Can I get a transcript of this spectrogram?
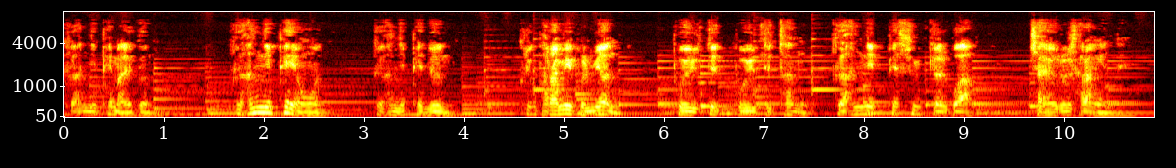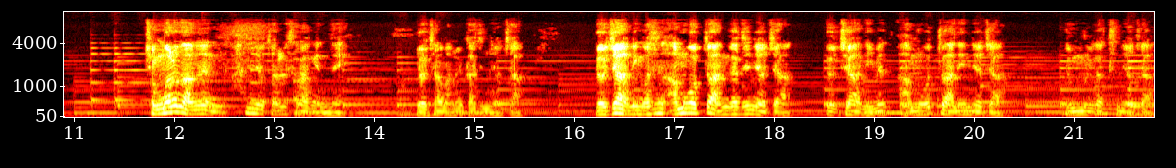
그 한입의 맑음. 그 한입의 영혼. 그 한입의 눈. 그리고 바람이 불면 보일 듯 보일 듯한 그 한입의 숨결과 자유를 사랑했네. 정말로 나는 한 여자를 사랑했네. 여자만을 가진 여자. 여자 아닌 것은 아무것도 안 가진 여자. 여자 아니면 아무것도 아닌 여자. 눈물 같은 여자.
